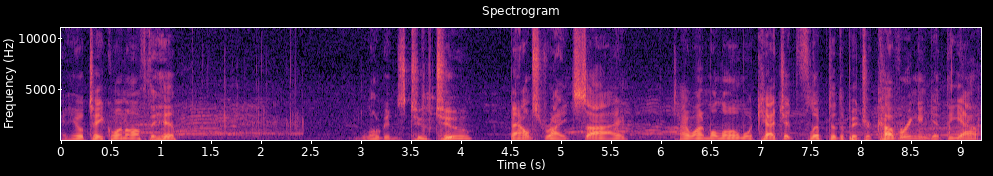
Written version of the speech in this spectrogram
And he'll take one off the hip. Logan's 2 2, bounced right side. Taiwan Malone will catch it, flip to the pitcher covering, and get the out.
